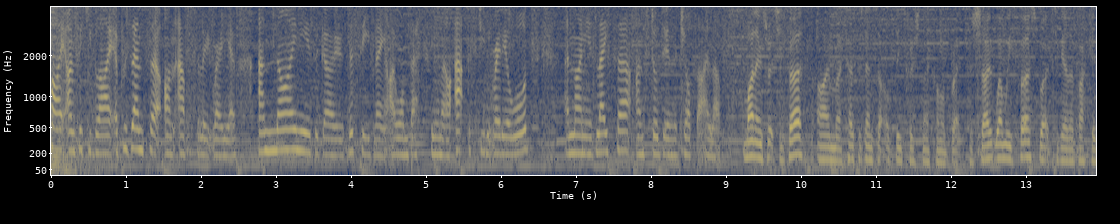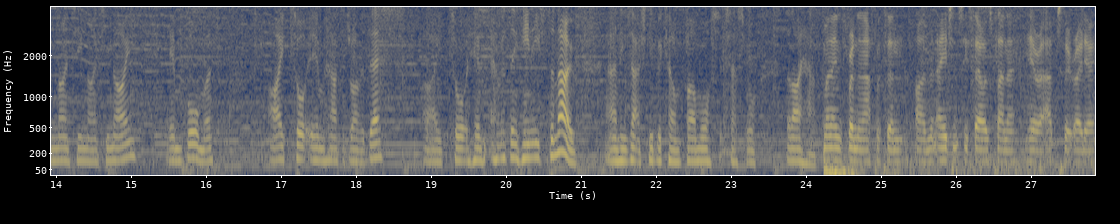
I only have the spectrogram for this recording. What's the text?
I'm Vicky Blight, a presenter on Absolute Radio. And nine years ago this evening, I won Best Female at the Student Radio Awards. And nine years later, I'm still doing the job that I love. My name's Richie Firth. I'm a co-presenter of the Christian O'Connell Breakfast Show. When we first worked together back in 1999 in Bournemouth, I taught him how to drive a desk. I taught him everything he needs to know, and he's actually become far more successful than I have. My name's Brendan Appleton. I'm an agency sales planner here at Absolute Radio.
